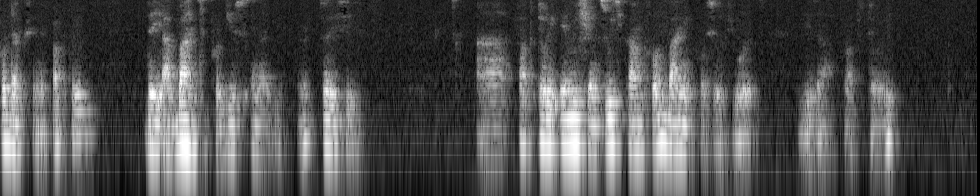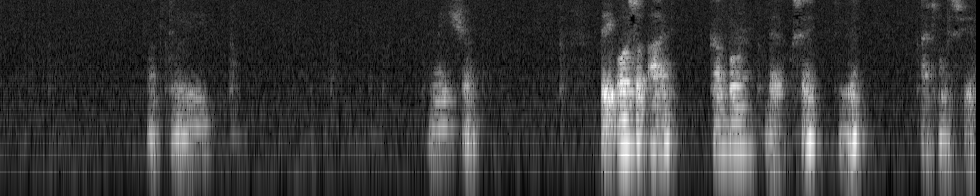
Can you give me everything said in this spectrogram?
products in the factory, they are burned to produce energy. Mm. So this is uh, factory emissions which come from burning fossil fuels. These are factory factory emissions. They also add carbon dioxide to the atmosphere.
